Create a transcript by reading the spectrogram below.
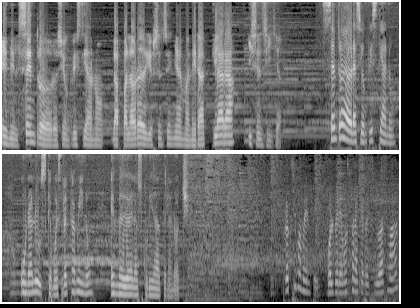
En el Centro de Adoración Cristiano, la palabra de Dios se enseña de manera clara y sencilla. Centro de Adoración Cristiano, una luz que muestra el camino en medio de la oscuridad de la noche. Próximamente volveremos para que recibas más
